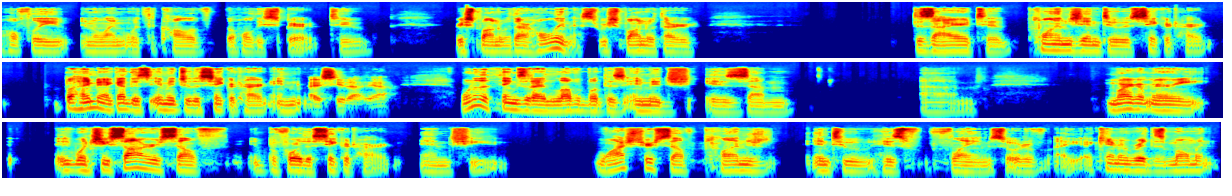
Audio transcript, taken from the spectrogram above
hopefully, in alignment with the call of the Holy Spirit to respond with our holiness, respond with our desire to plunge into a sacred heart behind me, I got this image of the Sacred Heart, and I see that. Yeah. One of the things that I love about this image is um, um, Margaret Mary when she saw herself before the Sacred Heart, and she watched herself plunge into his flames. Sort of, I, I can't remember at this moment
